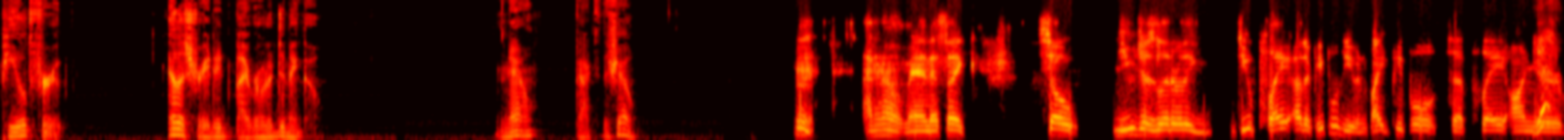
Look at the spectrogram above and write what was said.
Peeled Fruit, illustrated by Rhoda Domingo. Now, back to the show. Hmm. I don't know, man. That's like, so you just literally do you play other people? Do you invite people to play on yeah, your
